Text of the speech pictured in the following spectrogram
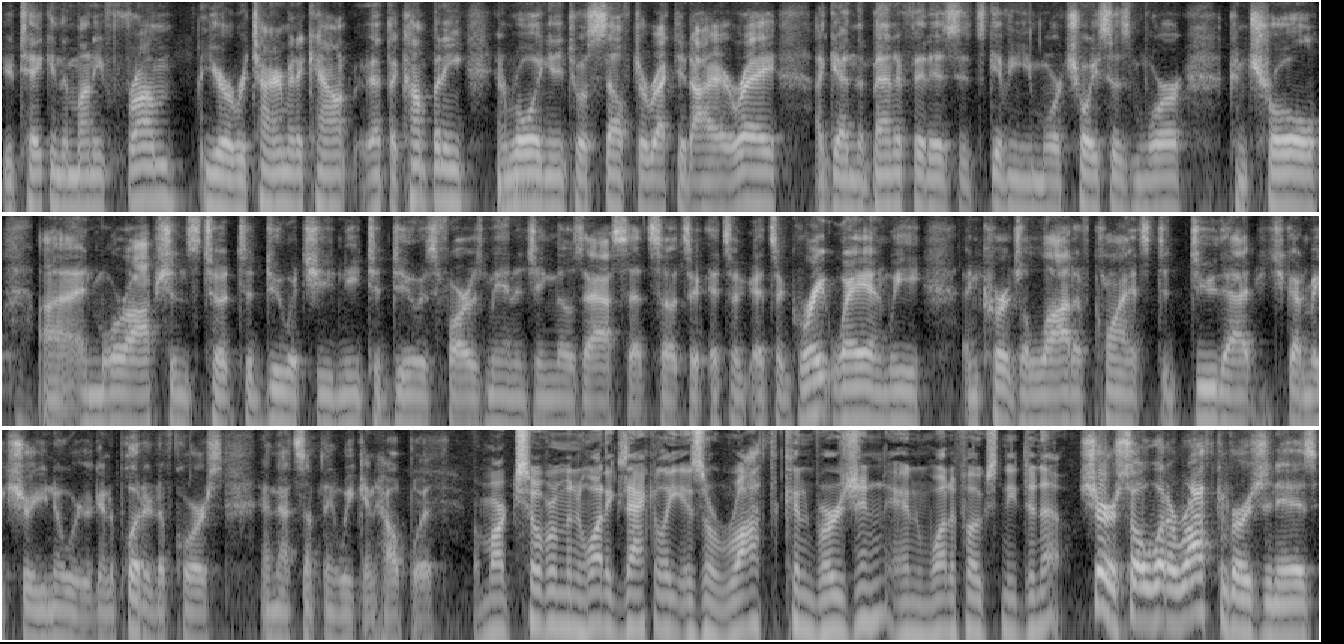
You're taking the money from your retirement account at the company and rolling it into a self-directed IRA. Again, the benefit is it's giving you more choices, more control, uh, and more options to, to do what you need to do as far far as managing those assets. So it's a it's a it's a great way, and we encourage a lot of clients to do that. You got to make sure you know where you're going to put it, of course, and that's something we can help with. Mark Silverman, what exactly is a Roth conversion, and what do folks need to know? Sure. So what a Roth conversion is,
